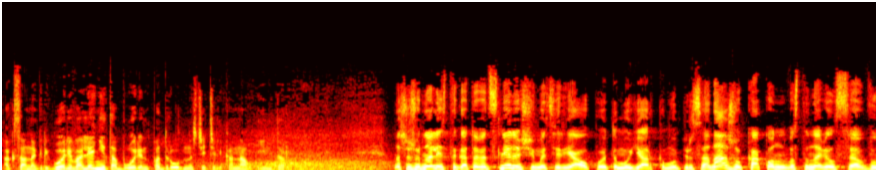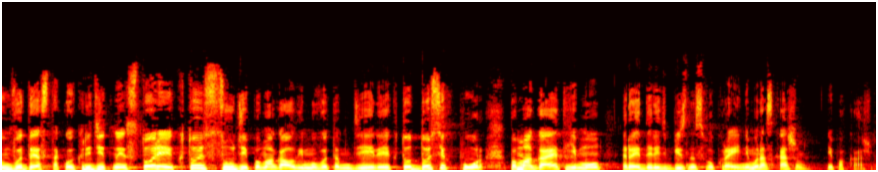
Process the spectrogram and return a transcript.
Оксана Григорьева, Леонид Аборин. Подробности телеканал Интер. Наши журналисты готовят следующий материал по этому яркому персонажу. Как он восстановился в МВД с такой кредитной историей, кто из судей помогал ему в этом деле, и кто до сих пор помогает ему рейдерить бизнес в Украине. Мы расскажем и покажем.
